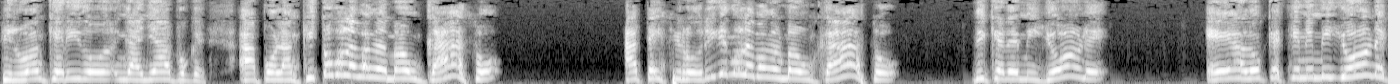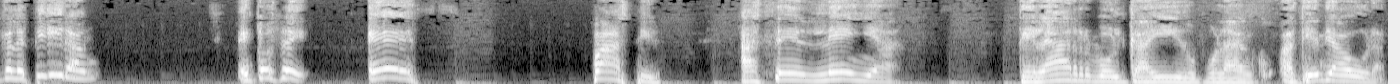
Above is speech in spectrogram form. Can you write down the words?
si lo han querido engañar, porque a Polanquito no le van a armar un caso, A Tensi Rodríguez no le van a armar un caso, ni que de millones, es a los que tienen millones que le tiran. Entonces, es fácil hacer leña del árbol caído, Polanco. Atiende ahora.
